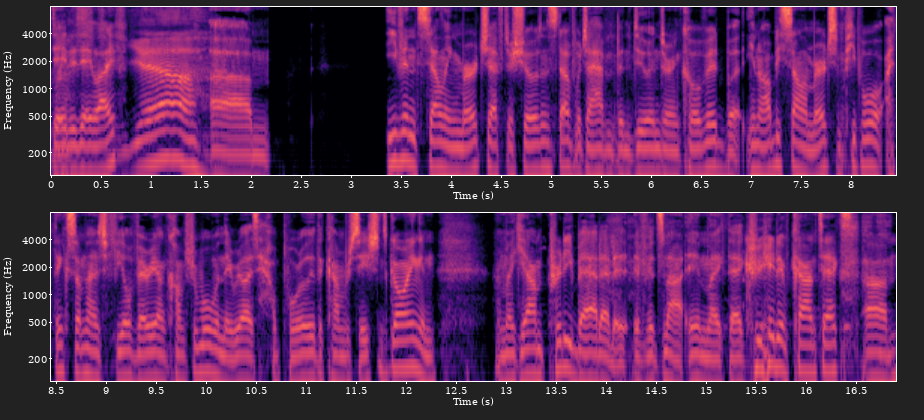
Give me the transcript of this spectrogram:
day-to-day life Yeah. um, even selling merch after shows and stuff, which I haven't been doing during COVID, but you know, I'll be selling merch and people I think sometimes feel very uncomfortable when they realize how poorly the conversation's going. And I'm like, yeah, I'm pretty bad at it if it's not in like that creative context. Um,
